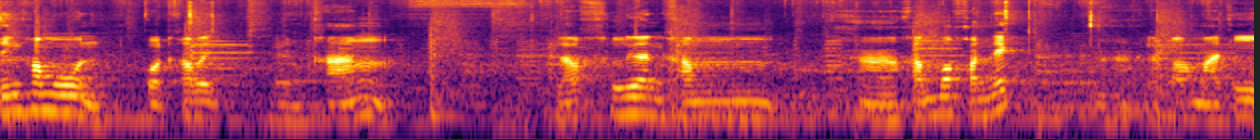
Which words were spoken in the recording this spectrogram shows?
ซิงค์ข้อมูลกดเข้าไปหนึ่งครั้ง แล้วเลื่อนคำหาคำว่า connect แล้วก็มาที่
